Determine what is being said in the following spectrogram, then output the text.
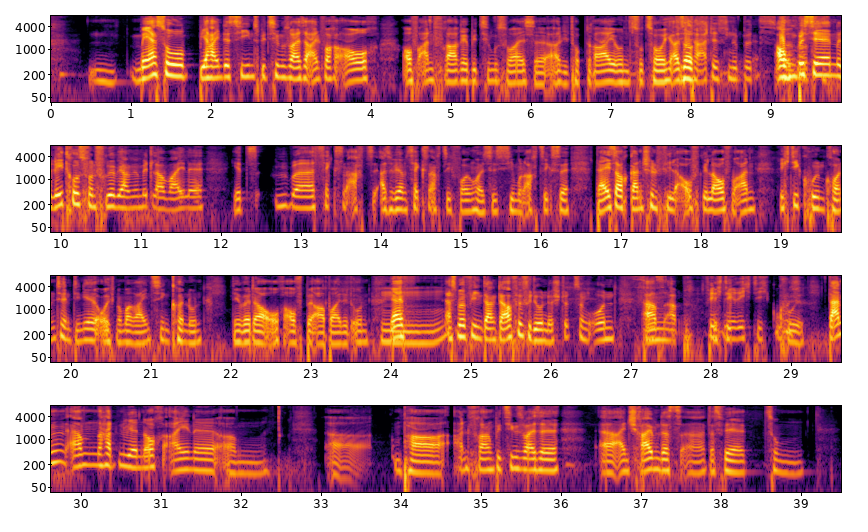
mh, mehr so Behind the Scenes, beziehungsweise einfach auch auf Anfrage, beziehungsweise äh, die Top 3 und so Zeug. Also Zitate, Snippets. auch ein so. bisschen Retros von früher. Wir haben ja mittlerweile jetzt über 86, also wir haben 86 Folgen, heute ist die 87. Da ist auch ganz schön viel aufgelaufen an richtig coolen Content, den ihr euch nochmal reinziehen könnt und der wird da auch aufbearbeitet. Und ja, Mhm. erstmal vielen Dank dafür, für die Unterstützung und Thumbs ähm, up. Finden richtig richtig gut. cool. Dann ähm, hatten wir noch eine, ähm, äh, ein paar Anfragen, beziehungsweise äh, ein Schreiben, dass, äh, dass wir zum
